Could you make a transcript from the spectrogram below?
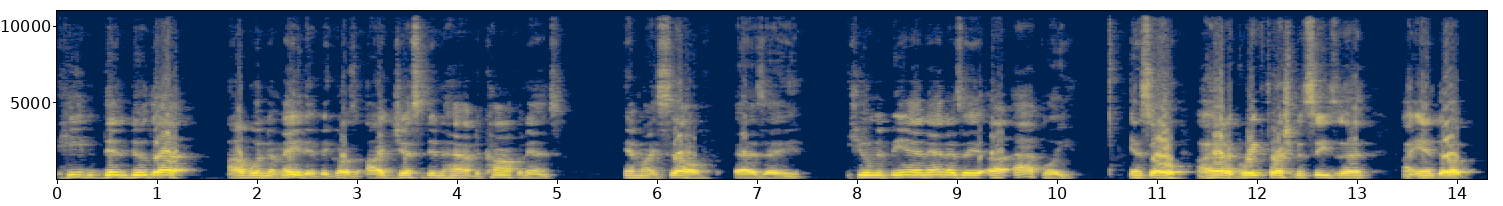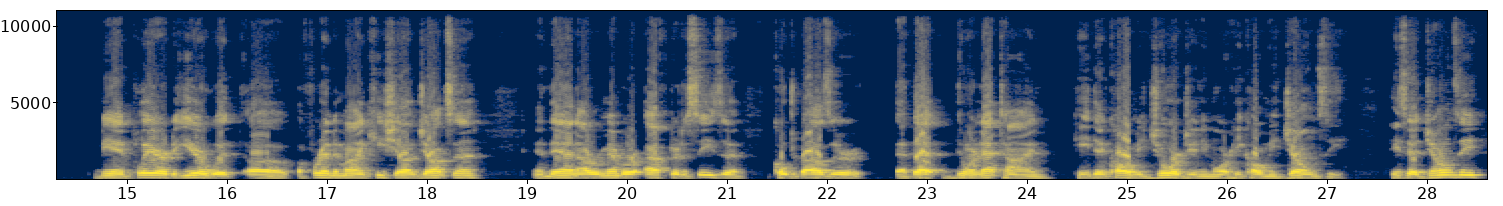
he didn't do that, I wouldn't have made it because I just didn't have the confidence in myself as a human being and as a uh, athlete. And so I had a great freshman season. I end up being player of the year with uh, a friend of mine, Keyshawn Johnson. And then I remember after the season, Coach Bowser at that during that time, he didn't call me George anymore. He called me Jonesy. He said, Jonesy,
